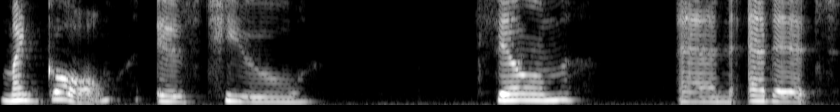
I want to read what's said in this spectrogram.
my goal is to film and edit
